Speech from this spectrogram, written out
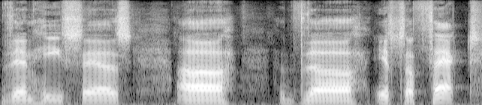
then he says uh, the its effect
